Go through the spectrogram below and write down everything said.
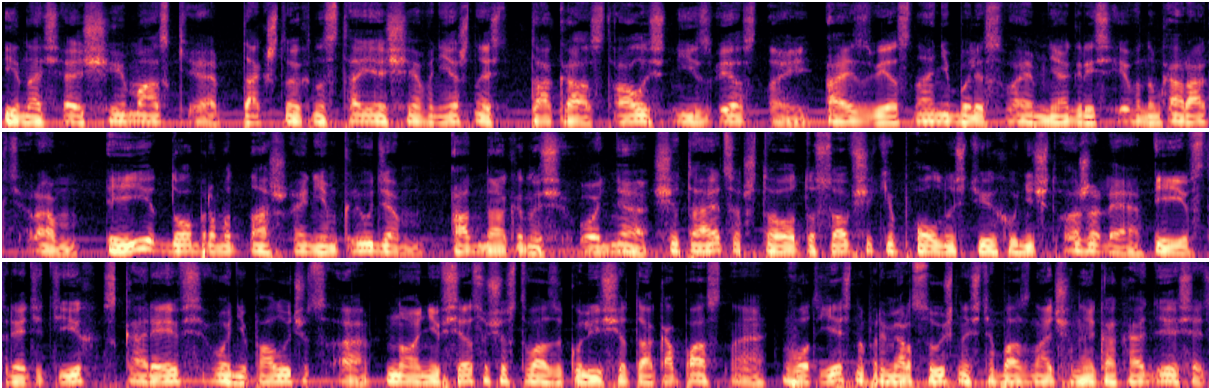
и носящие маски, так что их настоящая внешность так и осталась неизвестной, а известны они были своим неагрессивным характером и добрым отношением к людям. Однако на сегодня считается, что тусовщики полностью их уничтожили, и встретить их, скорее всего, не получится. Но не все существа за кулисье так опасны. Вот есть, например, сущность, обозначенная как А10,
